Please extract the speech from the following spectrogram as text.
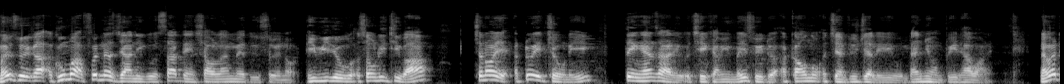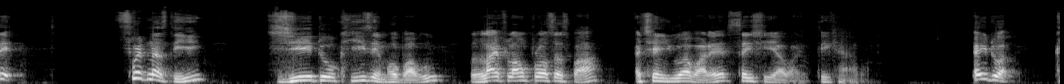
မိတ်ဆွေကအခုမှ fitness journey ကိုစတင်ရှောင်လန်းမဲ့သူဆိုရင်တော့ဒီဗီဒီယိုကိုအဆုံးထိကြည့်ပါကျွန်တော်ရဲ့အတွေ့အကြုံတွေသင်ခန်းစာတွေကိုအခြေခံပြီးမိတ်ဆွေတို့အကောင်းဆုံးအကြံပြုချက်လေးတွေကိုလမ်းညွှန်ပေးထားပါတယ်နံပါတ်1 fitness ဒီရေတိုခီးစဉ်မဟုတ်ပါဘူး lifelong process ပါအချိန်ယူရပါတယ်စိတ်ရှည်ရပါတယ်သိခံရပါတယ်အဲ့အတွက်ခ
